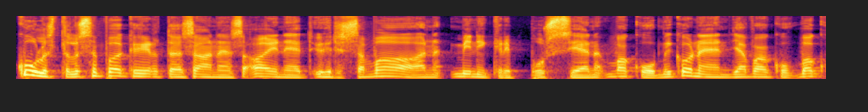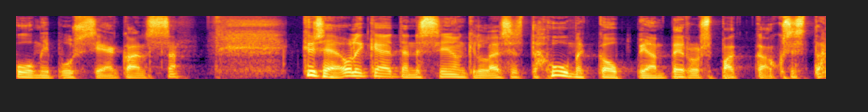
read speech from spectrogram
Kuulustelussa poika kertoi saaneensa aineet yhdessä vaan minikripussien, vakuumikoneen ja vaku- vakuumipussien kanssa. Kyse oli käytännössä jonkinlaisesta huumekauppiaan peruspakkauksesta.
